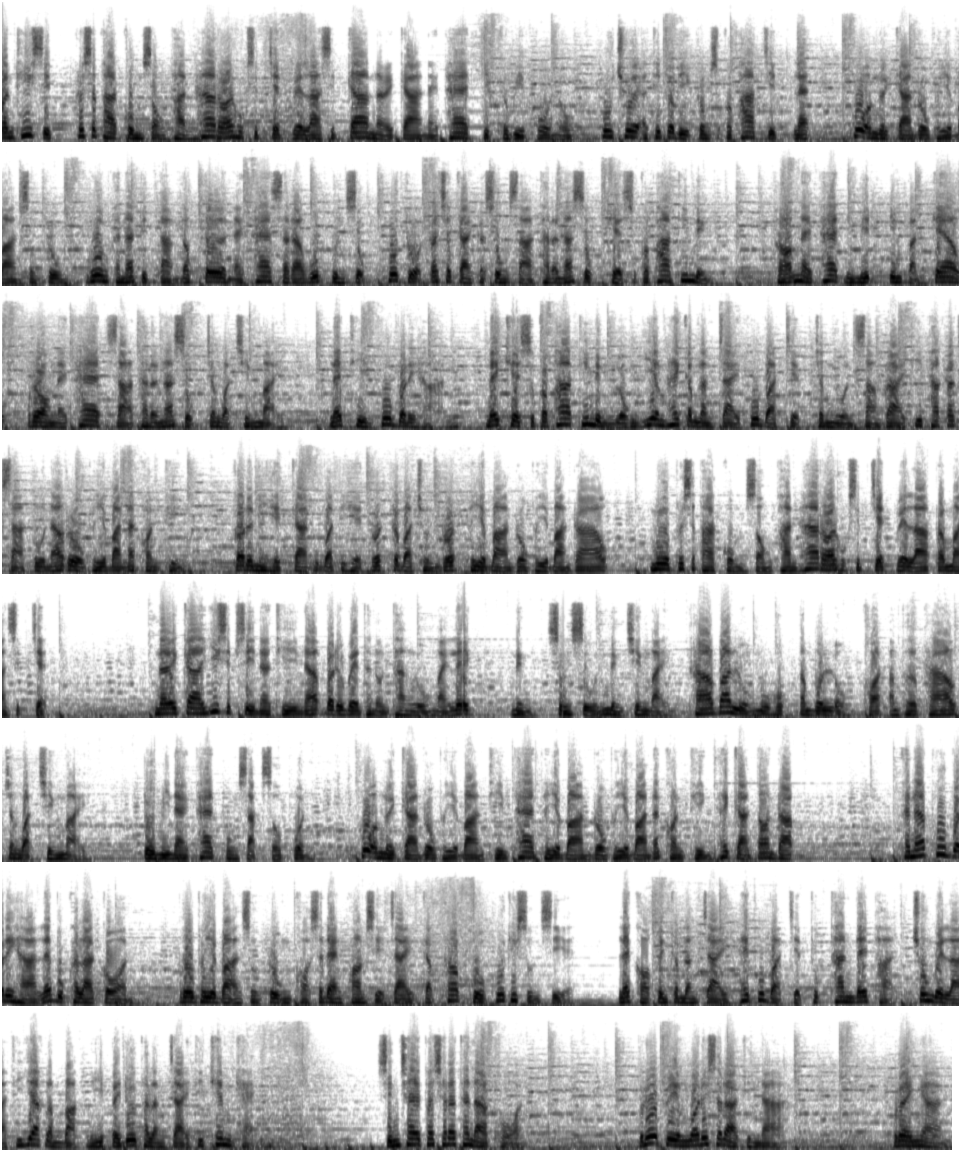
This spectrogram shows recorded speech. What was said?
วันที่ 10 พฤษภาคม 2567 เวลา 19นาฬิกานายแพทย์กิตกวีโพโนผู้ช่วยอธิบดีกรมสุขภาพจิต และผู้อำนวยการโรงพยาบาลสวนปรุง ร่วมคณะติดตามดรนายแพทย์สราวุธบุญสุข ผู้ตรวจราชการกระทรวงสาธารณสุขเขตสุขภาพที่ 1พร้อมนายแพทย์นิมิตอินปั่นแก้ว รองนายแพทย์สาธารณสุขจังหวัดเชียงใหม่ และทีมผู้บริหาร ในเขตสุขภาพที่ 1 ลงเยี่ยมให้กำลังใจผู้บาดเจ็บจำนวน 3 รายที่พักรักษาตัวณโรงพยาบาลนครพิงค์กรณีเหตุการณ์อุบัติเหตุรถกระบะชนรถพยาบาลโรงพยาบาลร้าว เมื่อพฤษภาคม 2567 เวลาประมาณ 17 นาฬิกา 24 นาทีณบริเวณถนนทางหลวงหมายเลข 1001 เชียงใหม่ พร้าวบ้านหลวงหมู่ 6 ตำบลหลงขอดอำเภอพร้าว จังหวัดเชียงใหม่ โดยมีนายแพทย์พงศักดิ์โสพล ผู้อำนวยการโรงพยาบาลทีมแพทย์พยาบาลโรงพยาบาลนครพิงให้การต้อนรับ คณะผู้บริหารและบุคลากร โรงพยาบาลสวนปรุงขอแสดงความเสียใจกับครอบครัวผู้ที่สูญเสีย และขอเป็นกำลังใจให้ผู้บาดเจ็บทุกท่านได้ผ่านช่วงเวลาที่ยากลำบากนี้ไปด้วยพลังใจที่เข้มแข็ง สินชัยพัชรธนาพรเรียบเรียงวริศราธินนารายงาน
